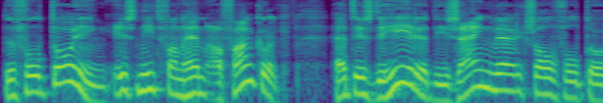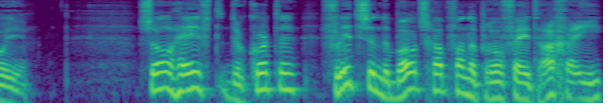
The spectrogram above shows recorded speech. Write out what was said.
De voltooiing is niet van hen afhankelijk, het is de Heere die zijn werk zal voltooien. Zo heeft de korte, flitsende boodschap van de profeet Haggai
